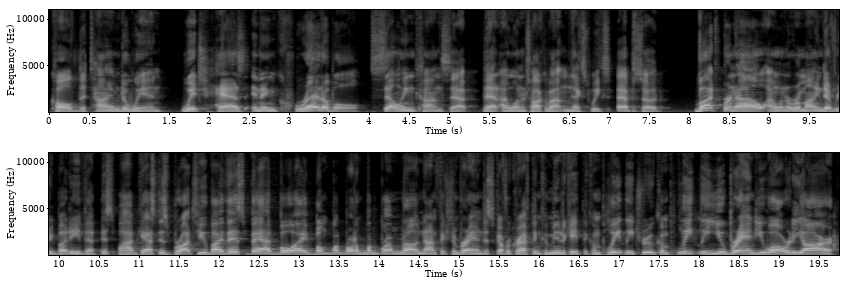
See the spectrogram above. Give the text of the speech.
called The Time to Win, which has an incredible selling concept that I want to talk about in next week's episode. But for now, I want to remind everybody that this podcast is brought to you by this bad boy, bum, bum, bum, uh, nonfiction brand. Discover, craft, and communicate the completely true, completely you brand you already are.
